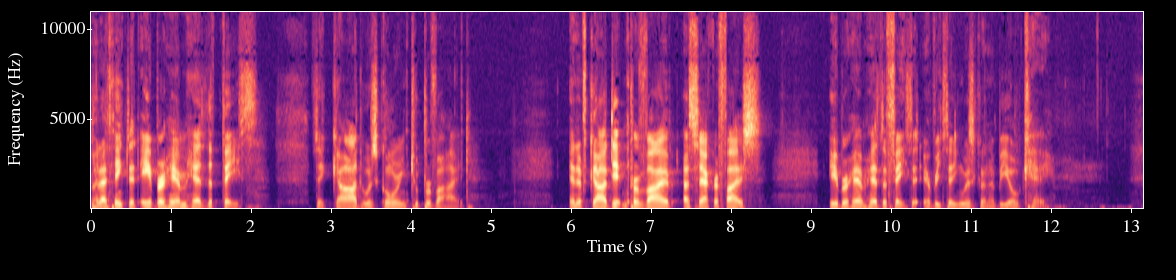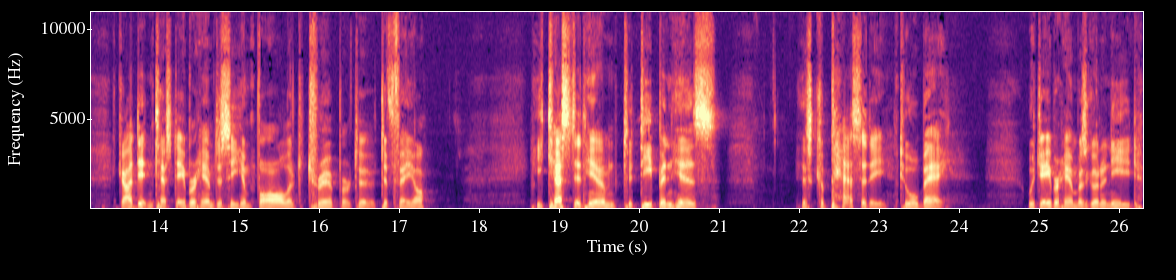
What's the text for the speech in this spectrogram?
But I think that Abraham had the faith that God was going to provide. And if God didn't provide a sacrifice, Abraham had the faith that everything was going to be okay. God didn't test Abraham to see him fall or to trip or to, to fail. He tested him to deepen his, his capacity to obey, which Abraham was going to need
